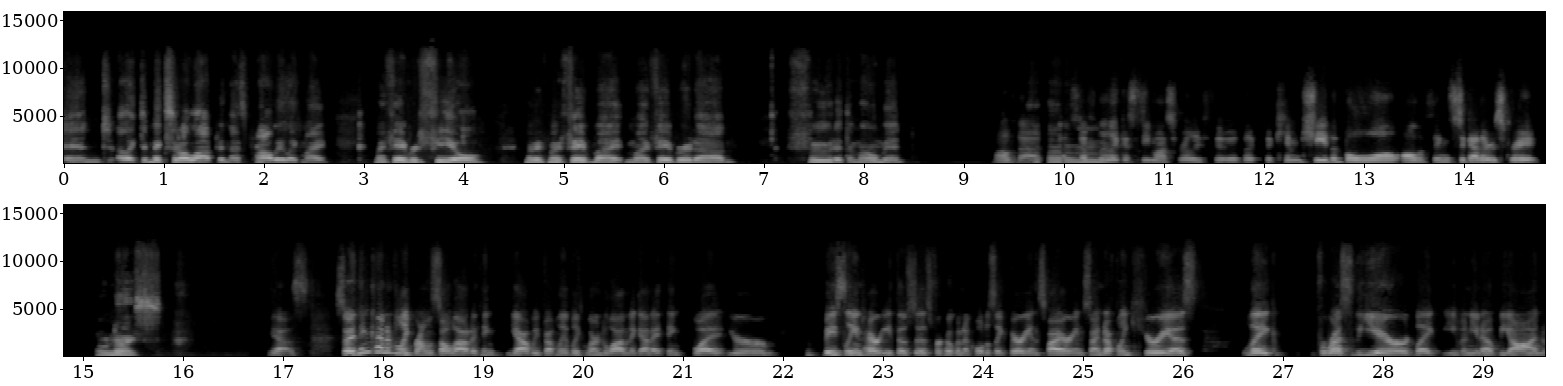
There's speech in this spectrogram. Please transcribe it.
and I like to mix it all up and that's probably like my my favorite feel my my favorite my my favorite uh, food at the moment. Love that. That's um, definitely like a sea moss girly food. Like the kimchi, the bowl, all the things together is great. Oh, nice. Yes. So I think kind of like round this all out. I think, yeah, we've definitely like learned a lot. And again, I think what your basically entire ethos is for Coconut Cult is like very inspiring. So I'm definitely curious, like for rest of the year, like even, you know, beyond,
